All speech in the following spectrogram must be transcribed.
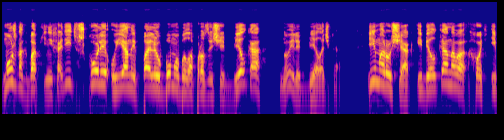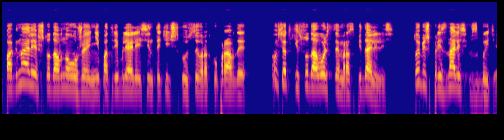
Можно к бабке не ходить, в школе у Яны по-любому было прозвище Белка, ну или Белочка. И Марущак, и Белканова хоть и погнали, что давно уже не потребляли синтетическую сыворотку правды, но все-таки с удовольствием распедалились, то бишь признались в сбыте.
